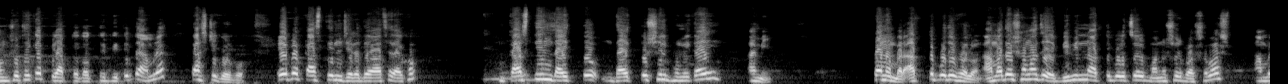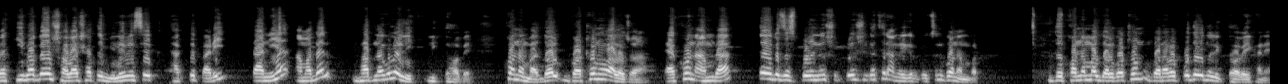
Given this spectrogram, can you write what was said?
অংশ থেকে প্রাপ্ত তথ্যের ভিত্তিতে আমরা কাজটি করব। এরপর কাজ তিন যেটা দেওয়া আছে, দেখো। কাজ তিন দায়িত্ব, দায়িত্বশীল ভূমিকায় আমি। নম্বর আত্মপ্রতিফলন। আমাদের সমাজে বিভিন্ন আত্মপরিচয় মানুষের বসবাস, আমরা কীভাবে সবার সাথে মিলেমিশে থাকতে পারি তা নিয়ে আমাদের ভাবনাগুলো লিখ- লিখতে হবে। খ নম্বর দল, গঠন ও আলোচনা। এখন আমরা, তো এটা জাস্ট পরিণয় সুপ্রিয় শিক্ষার্থীরা, আমি করছেন গ নম্বর তো খ নম্বর দল গঠন, গ নম্বর প্রতিবেদন লিখতে হবে এখানে।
